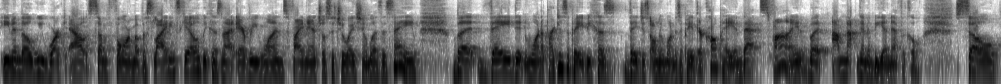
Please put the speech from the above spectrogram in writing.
even though we worked out some form of a sliding scale because not everyone's financial situation was the same. But they didn't want to participate because they just only wanted to pay their copay, and that's fine. But I'm not going to be unethical. So,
